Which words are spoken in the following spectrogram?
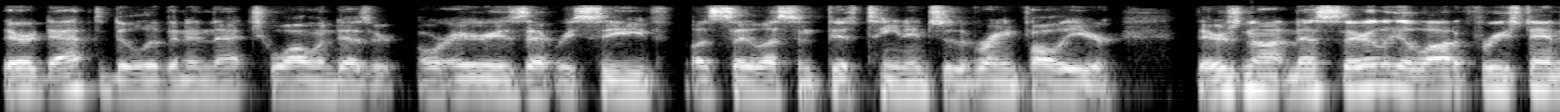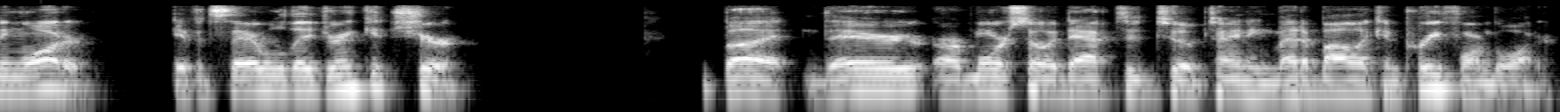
they're adapted to living in that Chihuahuan desert or areas that receive, let's say, less than 15 inches of rainfall a year. There's not necessarily a lot of freestanding water. If it's there, will they drink it? Sure. But they are more so adapted to obtaining metabolic and preformed water.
